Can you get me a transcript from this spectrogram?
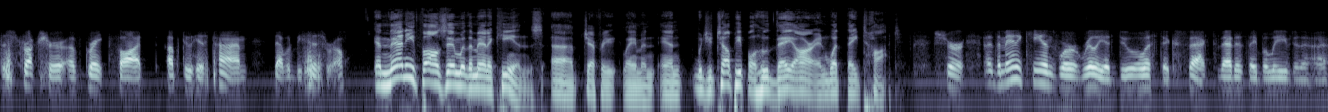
the structure of great thought up to his time, that would be Cicero. And then he falls in with the Manichaeans, uh, Jeffrey Lehman. And would you tell people who they are and what they taught? Sure. Uh, the Manichaeans were really a dualistic sect. That is, they believed in an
